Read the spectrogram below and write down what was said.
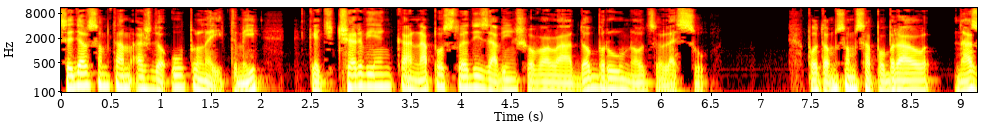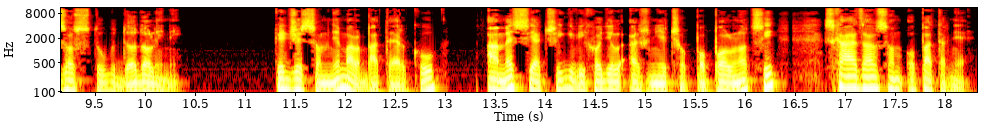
Sedel som tam až do úplnej tmy, keď červienka naposledy zavinšovala dobrú noc lesu. Potom som sa pobral na zostup do doliny. Keďže som nemal baterku a mesiačik vychodil až niečo po polnoci, schádzal som opatrne.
